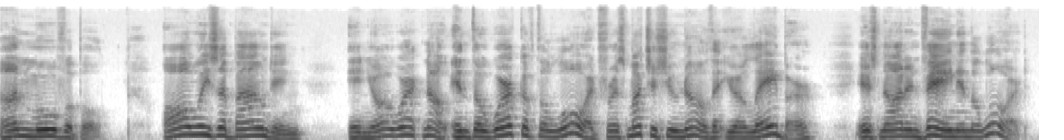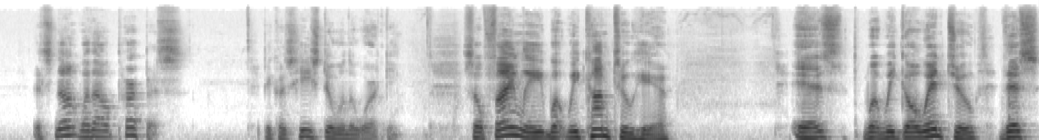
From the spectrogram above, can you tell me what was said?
unmovable, always abounding in your work. No, in the work of the Lord, for as much as you know that your labor is not in vain in the Lord. It's not without purpose because He's doing the working. So finally, what we come to here is what we go into this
